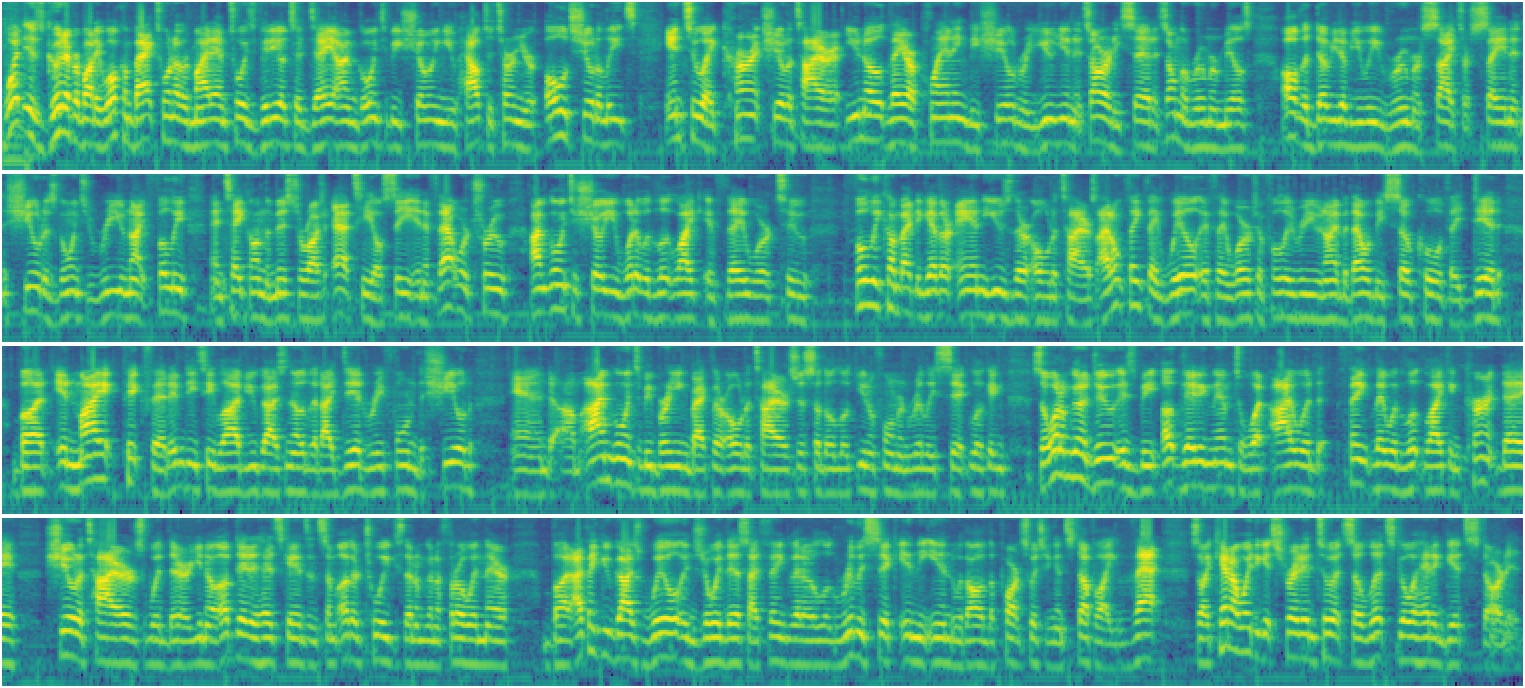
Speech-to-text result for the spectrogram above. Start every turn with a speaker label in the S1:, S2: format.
S1: What is good everybody? Welcome back to another My Damn Toys video. Today I'm going to be showing you how to turn your old Shield Elites into a current Shield attire. You know they are planning the Shield reunion. It's already said. It's on the rumor mills. All the WWE rumor sites are saying it. The Shield is going to reunite fully and take on the Miztourage at TLC. And if that were true, I'm going to show you what it would look like if they were to fully come back together and use their old attires. I don't think they will if they were to fully reunite, but that would be so cool if they did. But in my pick fed MDT Live, you guys know that I did reform the Shield and um, I'm going to be bringing back their old attires just so they'll look uniform and really sick looking. So what I'm going to do is be updating them to what I would think they would look like in current day Shield attires with their, you know, updated head scans and some other tweaks that I'm going to throw in there. But I think you guys will enjoy this. I think that it'll look really sick in the end with all the part switching and stuff like that. So I cannot wait to get straight into it. So let's go ahead and get started.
